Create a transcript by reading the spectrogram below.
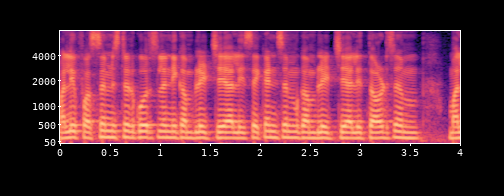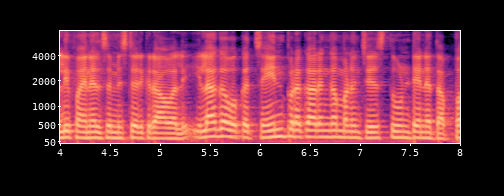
మళ్ళీ ఫస్ట్ సెమిస్టర్ కోర్సులన్నీ కంప్లీట్ చేయాలి. సెకండ్ సెమ్ కంప్లీట్ చేయాలి. థర్డ్ సెమ్ మళ్ళీ ఫైనల్ సెమిస్టర్కి రావాలి. ఇలాగా ఒక చైన్ ప్రకారంగా మనం చేస్తూ ఉంటేనే తప్ప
